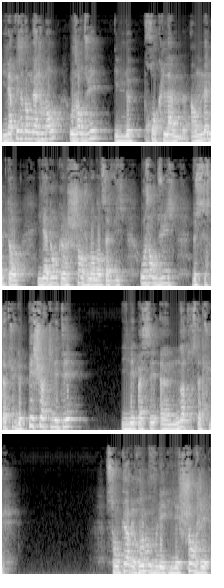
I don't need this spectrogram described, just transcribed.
Il a pris cet engagement. Aujourd'hui, il le proclame en même temps. Il y a donc un changement dans sa vie. Aujourd'hui, de ce statut de pécheur qu'il était, il est passé à un autre statut. Son cœur est renouvelé, il est changé,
